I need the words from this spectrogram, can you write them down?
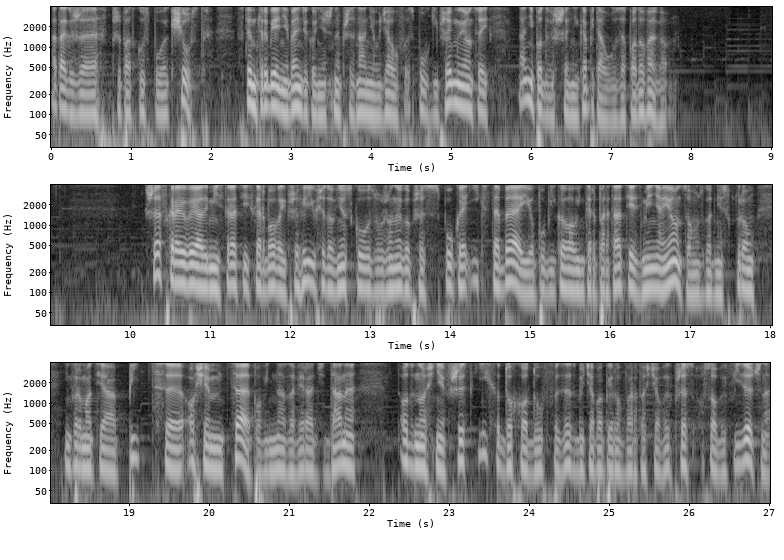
a także w przypadku spółek sióstr. W tym trybie nie będzie konieczne przyznanie udziałów spółki przejmującej ani podwyższenie kapitału zakładowego. Szef Krajowej Administracji Skarbowej przychylił się do wniosku złożonego przez spółkę XTB i opublikował interpretację zmieniającą, zgodnie z którą informacja PIT-8C powinna zawierać dane odnośnie wszystkich dochodów ze zbycia papierów wartościowych przez osoby fizyczne.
